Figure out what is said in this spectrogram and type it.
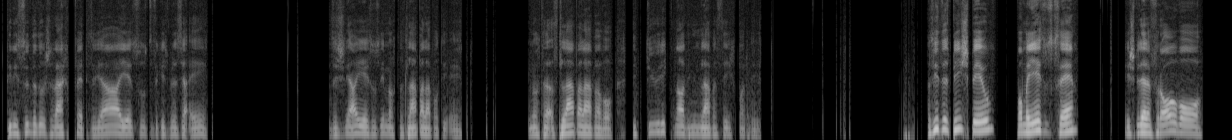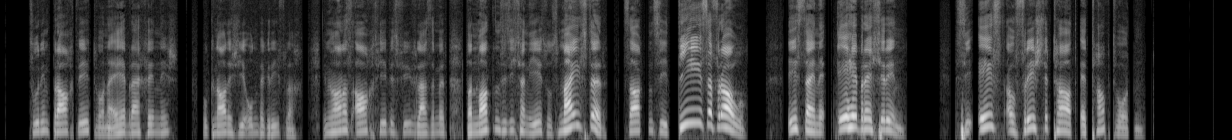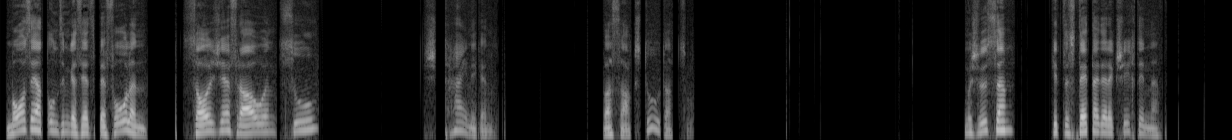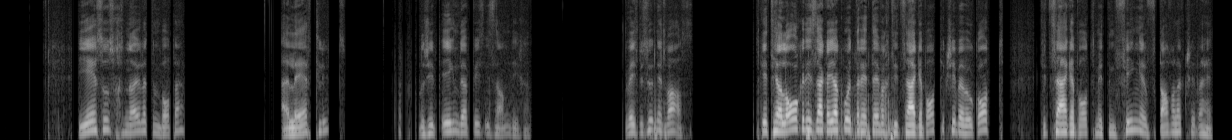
Deine Sünden rechtfertigen. Ja, Jesus, du vergisst mir das ja eh. Das ist, ja, Jesus, ich möchte das Leben leben, das dich ehrt. Ich möchte ein Leben leben, wo die teure Gnade in meinem Leben sichtbar wird. Ein weiteres Beispiel, wo wir Jesus sehen, ist bei der Frau, die zu ihm gebracht wird, die eine Ehebrecherin ist. Und Gnade ist hier unbegreiflich. Im Johannes 8, 4 bis 5 lesen wir, dann wandten sie sich an Jesus. Meister, sagten sie, diese Frau ist eine Ehebrecherin. Sie ist auf frischer Tat ertappt worden. Mose hat uns im Gesetz befohlen, solche Frauen zu steinigen. Was sagst du dazu? Du musst wissen, gibt es Detail dieser Geschichte drin. Jesus knäult den Boden, er lehrt die Leute und er schreibt irgendetwas ins Handichen. Ich weiß bis heute nicht was. Es gibt Theologen, die sagen, ja gut, er hat einfach die zehn Gebote geschrieben, weil Gott die zehn mit dem Finger auf die Tafel geschrieben hat.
